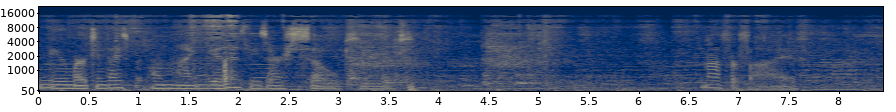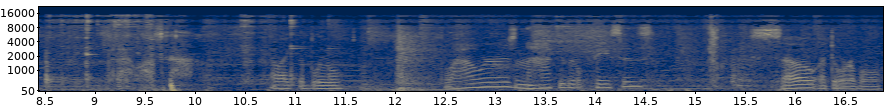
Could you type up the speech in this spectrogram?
New merchandise, but oh my goodness, these are so cute. Not for five, but I love them. I like the blue flowers and the happy little faces. So adorable.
